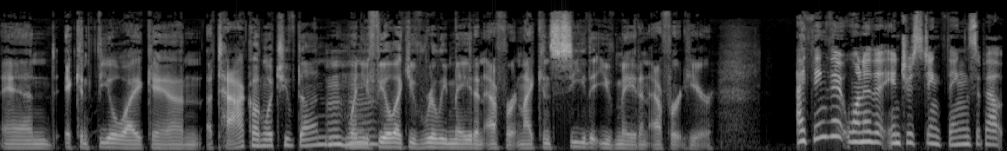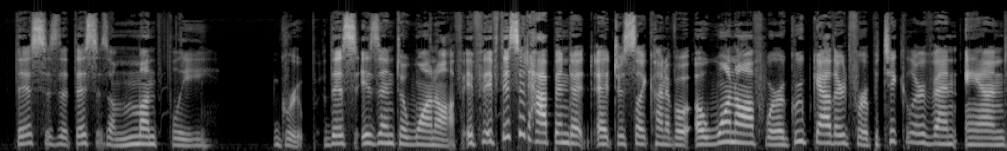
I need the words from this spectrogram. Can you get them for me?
And it can feel like an attack on what you've done when you mm-hmm. feel like you've really made an effort. And I can see that you've made an effort here. I think that one of the interesting things about this is that this is a monthly group. This isn't a one off. If, if this had happened at, at just like kind of a, a one off where a group gathered for a particular event and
